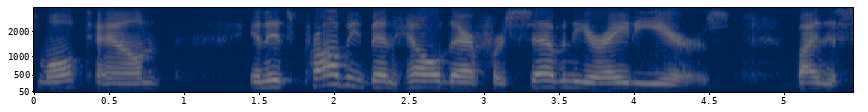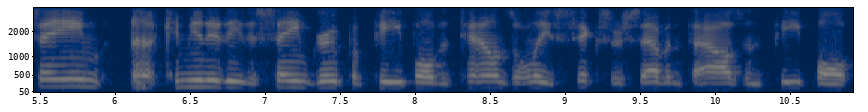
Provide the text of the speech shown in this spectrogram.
small town, and it's probably been held there for 70 or 80 years by the same community, the same group of people. The town's only six or seven thousand people,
